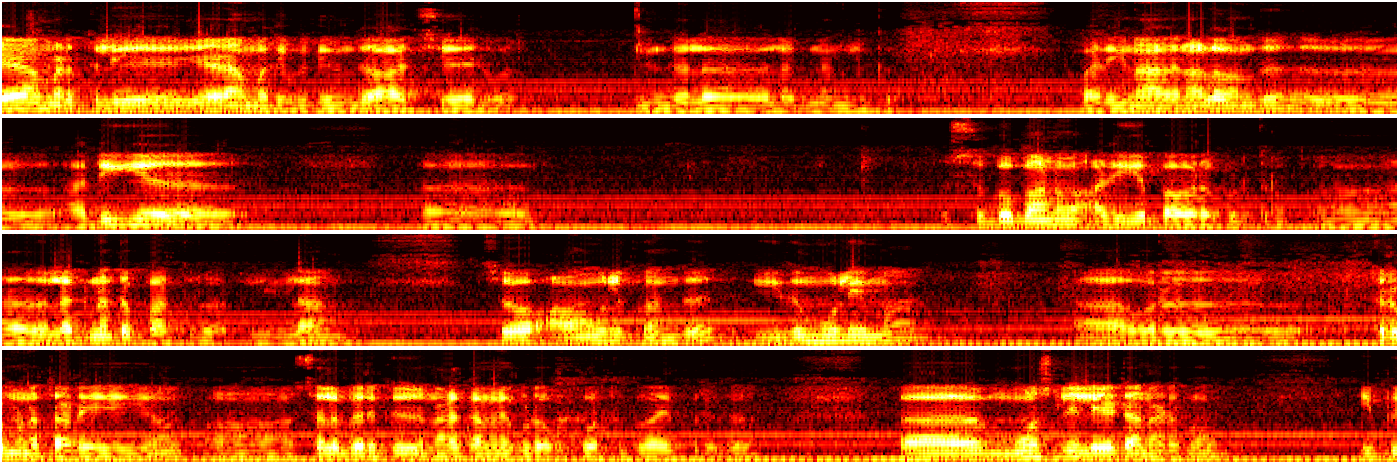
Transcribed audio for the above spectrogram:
ஏழாம் இடத்துலையே ஏழாம் அதிபதி வந்து ஆட்சி ஆயிடுவார் இந்த ல லக்னங்களுக்கு. பார்த்தீங்கன்னா அதனால் வந்து அதிக சுபபானம் சுபமான அதிக பவரை கொடுத்துரும். அதாவது லக்னத்தை பார்த்துருவார் இல்லைங்களா? ஸோ அவங்களுக்கு வந்து இது மூலிமா ஒரு திருமண தடையையும் சில பேருக்கு நடக்காமே கூட போகிறதுக்கு வாய்ப்பு இருக்குது மோஸ்ட்லி லேட்டாக நடக்கும். இப்போ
